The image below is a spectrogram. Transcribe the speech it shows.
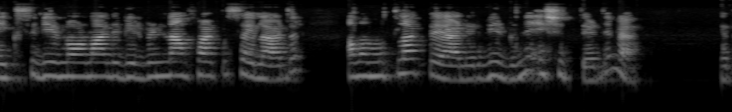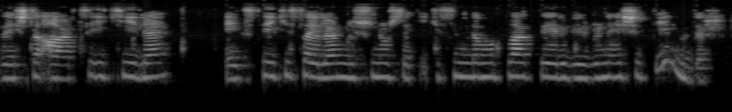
eksi 1 normalde birbirinden farklı sayılardır. Ama mutlak değerleri birbirine eşittir değil mi? Ya da işte artı 2 ile eksi 2 sayılarını düşünürsek ikisinin de mutlak değeri birbirine eşit değil midir?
